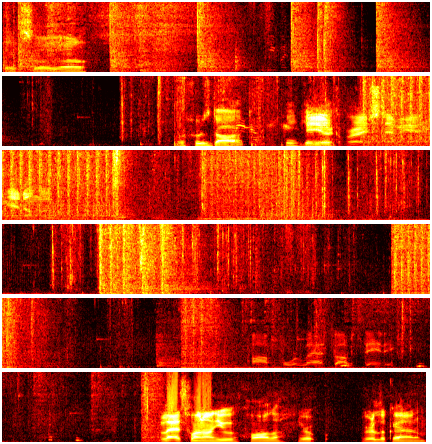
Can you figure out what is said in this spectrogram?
I think so, yeah. Who's dog? Can you get Yeah, I could probably stim you. Yeah, don't move. Op 4, last stop standing. Last one on you, Koala. You're, you're looking at him.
